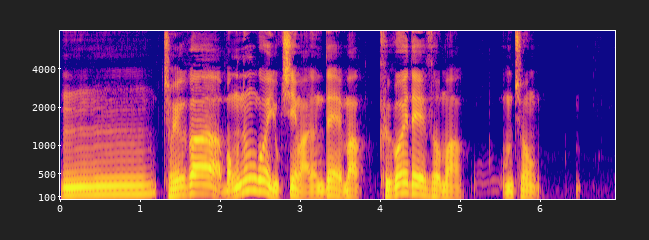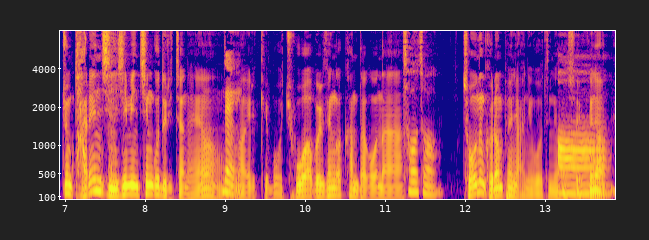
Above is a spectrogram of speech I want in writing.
음, 저희가 먹는 거에 욕심이 많은데, 막, 그거에 대해서 막 엄청 좀 다른 진심인 친구들 있잖아요. 네. 막 이렇게 뭐 조합을 생각한다거나. 저 저. 저는 그런 편이 아니거든요, 사실. 아. 그냥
